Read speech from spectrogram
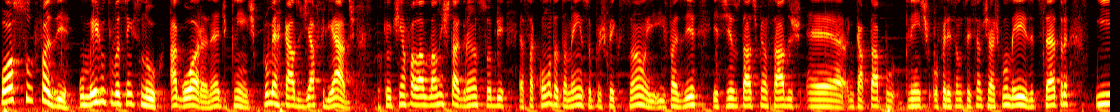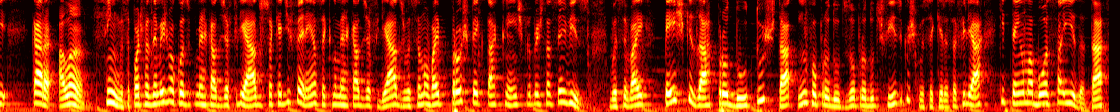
posso fazer o mesmo que você ensinou agora, né, de cliente, para o mercado de afiliados, porque eu tinha falado lá no Instagram sobre essa conta também, sobre prospecção e, e fazer esses resultados pensados é, em captar por cliente oferecendo 600 reais por mês, etc. E Cara, Alan, sim, você pode fazer a mesma coisa para o mercado de afiliados, só que a diferença é que no mercado de afiliados você não vai prospectar clientes para prestar serviço. Você vai pesquisar produtos, tá? Infoprodutos ou produtos físicos que você queira se afiliar, que tenham uma boa saída, tá?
